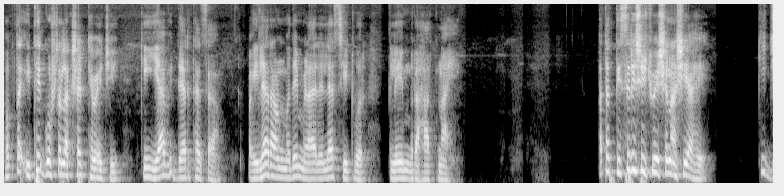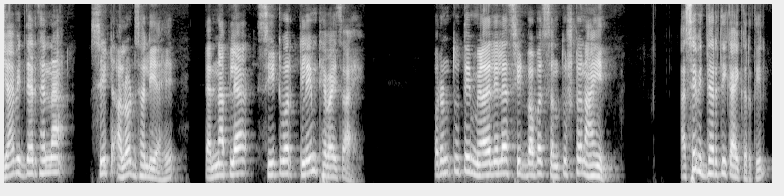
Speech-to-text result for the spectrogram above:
फक्त इथे गोष्ट लक्षात ठेवायची की या विद्यार्थ्याचा पहिल्या राऊंडमध्ये मिळालेल्या सीटवर क्लेम राहत नाही. आता तिसरी सिच्युएशन अशी आहे की ज्या विद्यार्थ्यांना सीट अलॉट झाली आहे त्यांना आपल्या सीटवर क्लेम ठेवायचा आहे. परंतु ते मिळालेल्या सीटबाबत संतुष्ट नाहीत. असे विद्यार्थी काय करतील?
